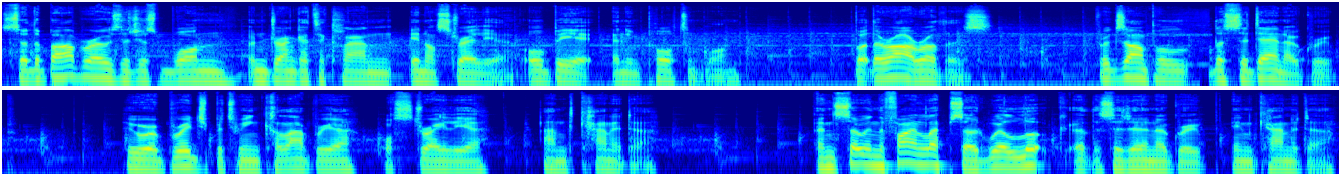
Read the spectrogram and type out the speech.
So the Barbaros are just one Ndrangheta clan in Australia, albeit an important one. But there are others. For example, the Siderno group, who are a bridge between Calabria, Australia, and Canada. And so, in the final episode, we'll look at the Siderno Group in Canada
